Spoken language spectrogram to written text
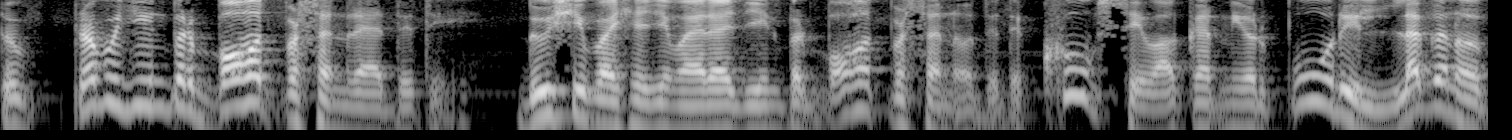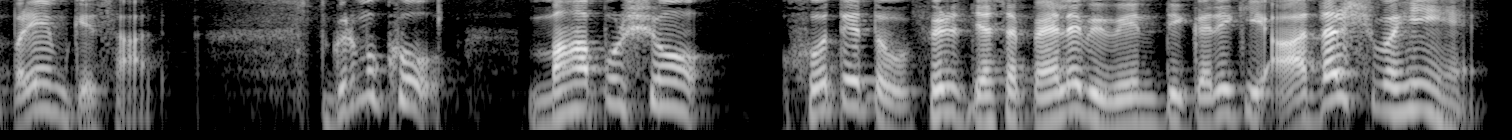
तो प्रभु जी इन पर बहुत प्रसन्न रहते थे। दूसरी पाशाह जी महाराज जी इन पर बहुत प्रसन्न होते थे, खूब सेवा करनी और पूरी लगन और प्रेम के साथ। गुरुमुखो, महापुरुषों होते तो फिर जैसे पहले भी बेनती करे कि आदर्श वही है।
